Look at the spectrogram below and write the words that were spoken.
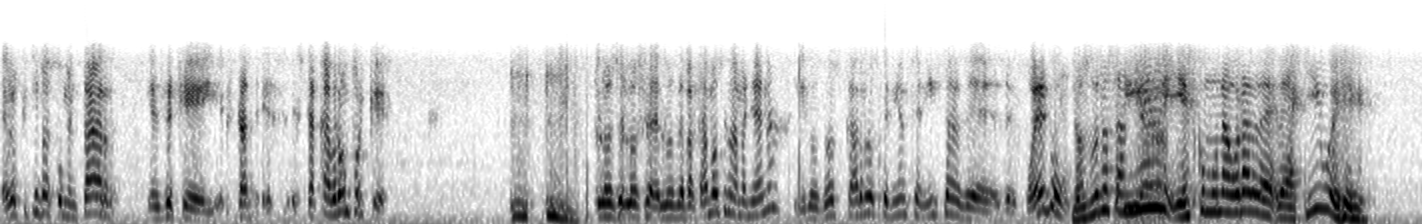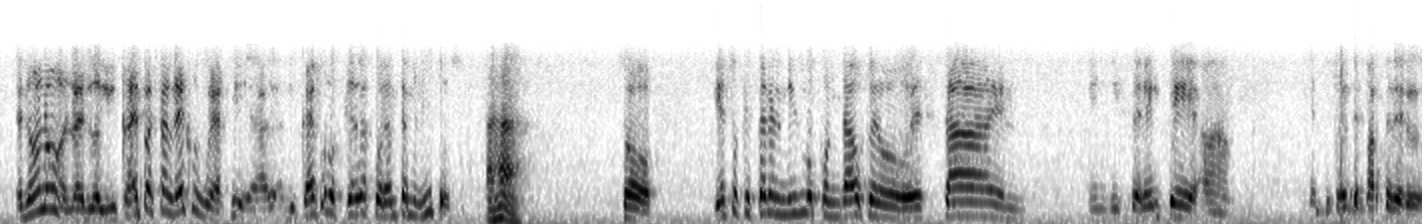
es lo que te iba a comentar, es de que está, es- está cabrón porque los, los, los levantamos en la mañana y los dos carros tenían ceniza de, del fuego. Nosotros también, Y, ah, y es como una hora de, de aquí, güey. No, no, Yucaipa está lejos, güey. Aquí, Yucaipa nos queda 40 minutos. Ajá. So, pienso que está en el mismo condado, pero está en, en diferente ah, en diferente parte del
